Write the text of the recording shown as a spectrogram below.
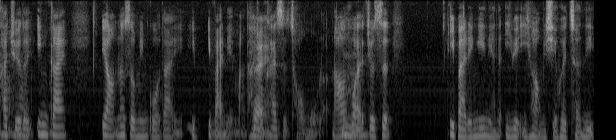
他觉得应该要那时候民国在一一百年嘛，他就开始筹募了，然后后来就是。一百零一年的一月一号，我们协会成立，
